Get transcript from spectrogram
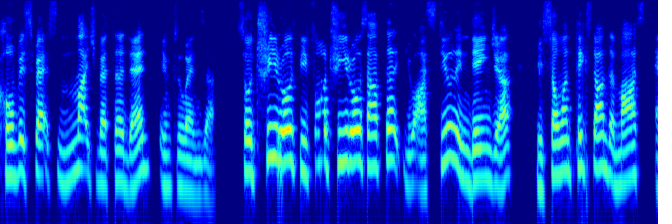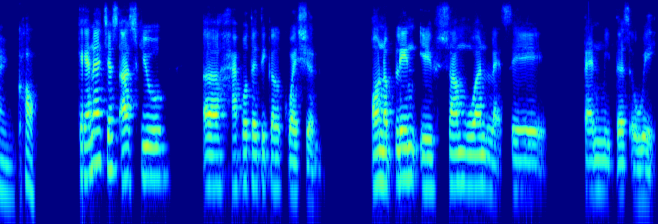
COVID spreads much better than influenza. So three rows before, three rows after, you are still in danger if someone takes down the mask and cough. Can I just ask you a hypothetical question? On a plane, if someone, let's say, 10 meters away,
